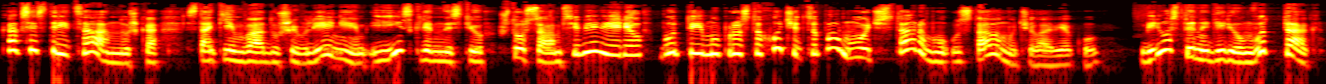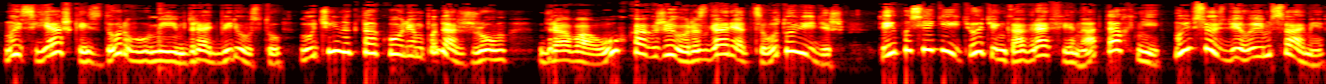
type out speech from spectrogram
как сестрица Аннушка, с таким воодушевлением и искренностью, что сам себе верил, будто ему просто хочется помочь старому усталому человеку. Бересты надерем вот так. Мы с Яшкой здорово умеем драть бересту. Лучинок наколем, подожжем. Дрова, ух, как живо разгорятся, вот увидишь. Ты посиди, тетенька Аграфена, отдохни. Мы все сделаем сами.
